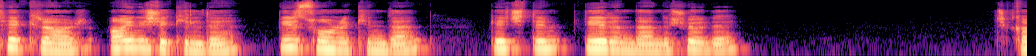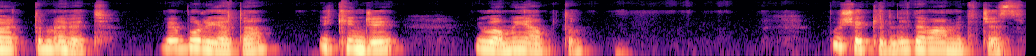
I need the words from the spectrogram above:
tekrar aynı şekilde bir sonrakinden geçtim. Diğerinden de şöyle çıkarttım. Evet. Ve buraya da ikinci yuvamı yaptım. Bu şekilde devam edeceğiz.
